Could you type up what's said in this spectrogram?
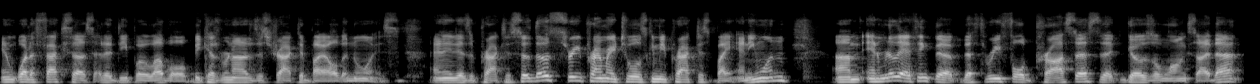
and what affects us at a deeper level because we're not as distracted by all the noise. And it is a practice. So those three primary tools can be practiced by anyone. Um, and really, I think the the threefold process that goes alongside that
